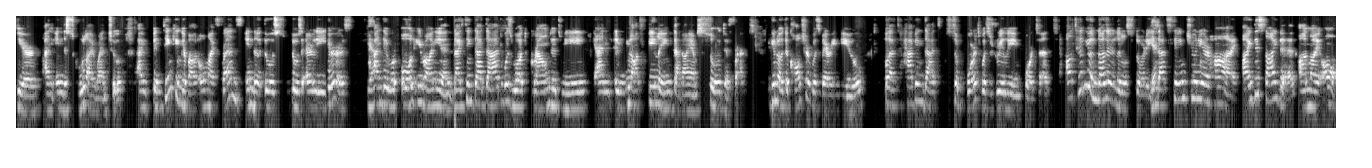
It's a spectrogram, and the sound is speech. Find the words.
here and in the school I went to. I've been thinking about all my friends in the those those early years. Yeah. And they were all Iranian. And I think that that was what grounded me and not feeling that I am so different. You know, the culture was very new but having that support was really important. I'll tell you another little story. Yeah. In that same junior high, I decided on my own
